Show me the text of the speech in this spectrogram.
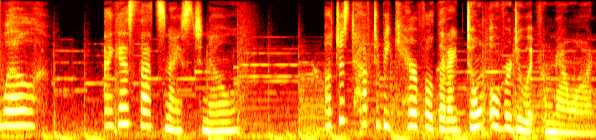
Well, I guess that's nice to know. I'll just have to be careful that I don't overdo it from now on.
